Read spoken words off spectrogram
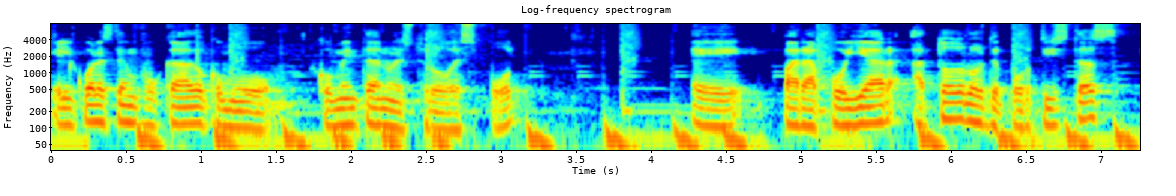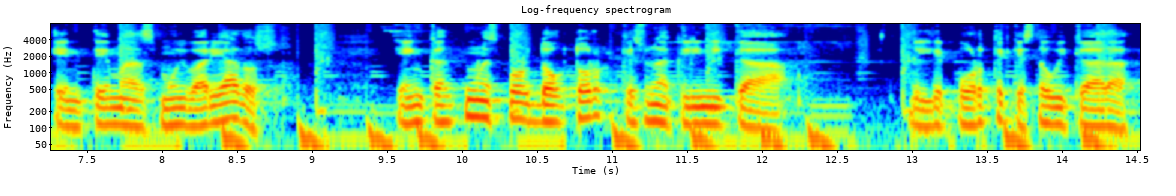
el cual está enfocado, como comenta nuestro spot, eh, para apoyar a todos los deportistas en temas muy variados. En Cancún Sport Doctor, que es una clínica del deporte que está ubicada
